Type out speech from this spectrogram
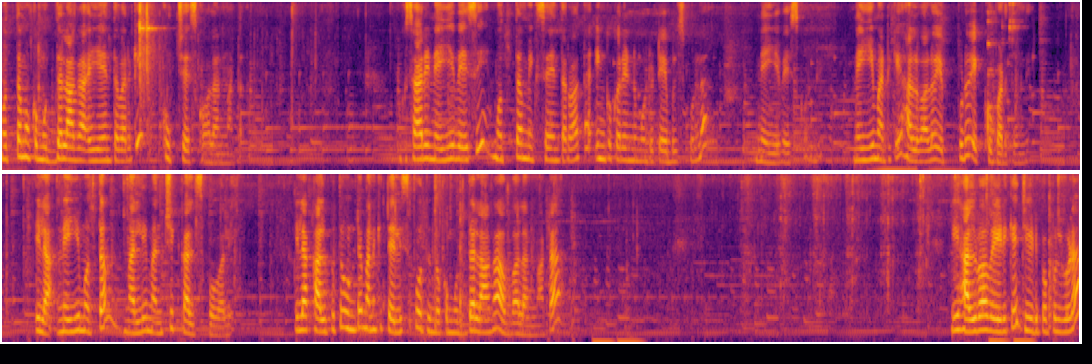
మొత్తం ఒక ముద్దలాగా అయ్యేంత వరకు కుక్ చేసుకోవాలన్నమాట. ఒకసారి నెయ్యి వేసి మొత్తం మిక్స్ అయిన తర్వాత ఇంకొక రెండు మూడు టేబుల్ స్పూన్ల నెయ్యి వేసుకోండి. నెయ్యి మటుకి హల్వాలో ఎప్పుడు ఎక్కువ పడుతుంది. ఇలా నెయ్యి మొత్తం మళ్ళీ మంచిగా కలిసిపోవాలి. ఇలా కలుపుతూ ఉంటే మనకి తెలిసిపోతుంది ఒక ముద్దలాగా అవ్వాలన్నమాట. ఈ హల్వా వేడికే జీడిపప్పులు కూడా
